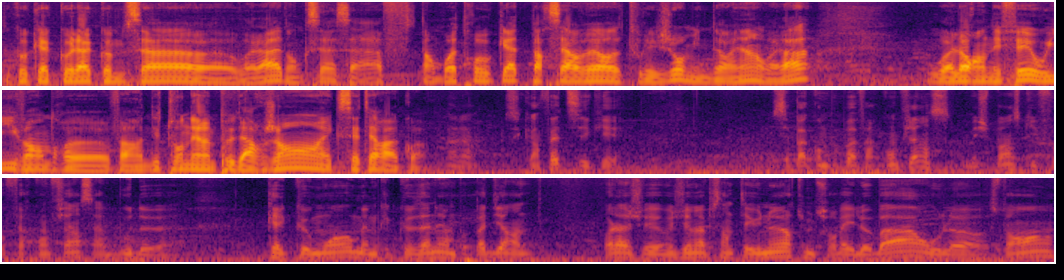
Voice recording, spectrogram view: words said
de Coca-Cola comme ça, euh, voilà, donc ça, ça t'en bois 3 ou 4 par serveur tous les jours, mine de rien, voilà. Ou alors en effet, oui, vendre, enfin détourner un peu d'argent, etc. quoi. Voilà. C'est qu'en fait, c'est que c'est pas qu'on peut pas faire confiance, mais je pense qu'il faut faire confiance à bout de quelques mois ou même quelques années. On peut pas dire, hein, voilà, je vais, m'absenter une heure, tu me surveilles le bar ou le restaurant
